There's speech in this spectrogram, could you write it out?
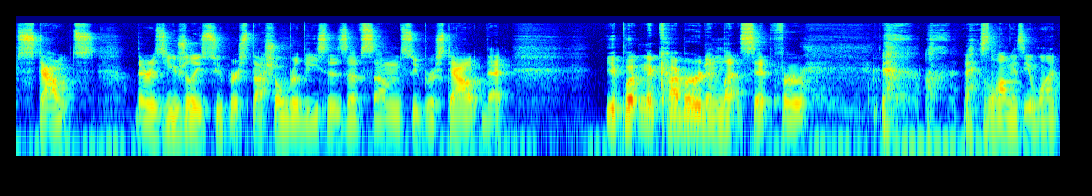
stouts. There's usually super special releases of some super stout that you put in a cupboard and let sit for as long as you want.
